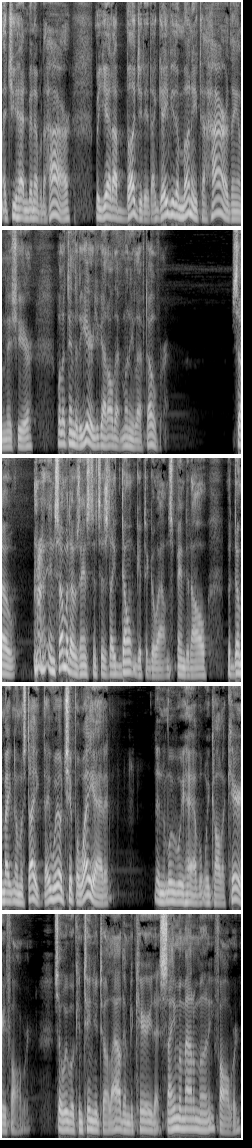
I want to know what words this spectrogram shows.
that you hadn't been able to hire, but yet I budgeted, I gave you the money to hire them this year. Well, at the end of the year, you got all that money left over. So in some of those instances, they don't get to go out and spend it all. But don't make no mistake, they will chip away at it. Then we have what we call a carry forward. So we will continue to allow them to carry that same amount of money forward,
